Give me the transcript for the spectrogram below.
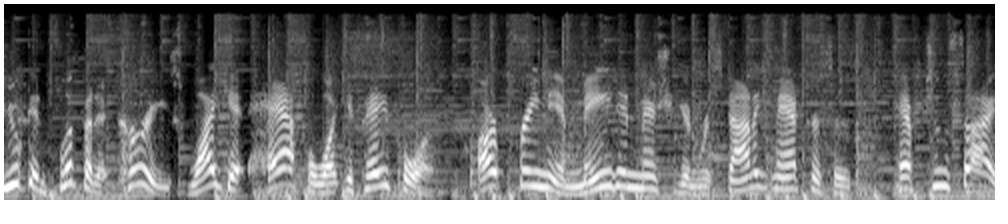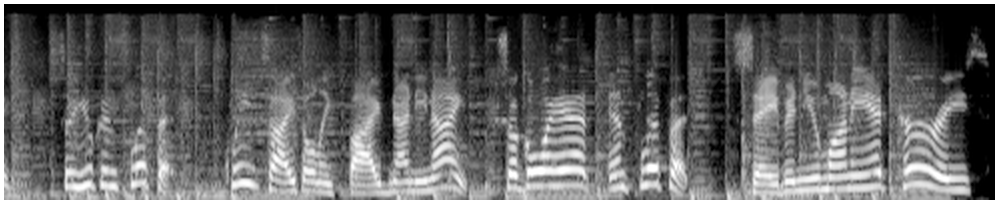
You can flip it at Currie's. Why get half of what you pay for? Our premium made in Michigan Restonic mattresses have two sides, so you can flip it. Queen size only $5.99. So go ahead and flip it. Saving you money at Currie's.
